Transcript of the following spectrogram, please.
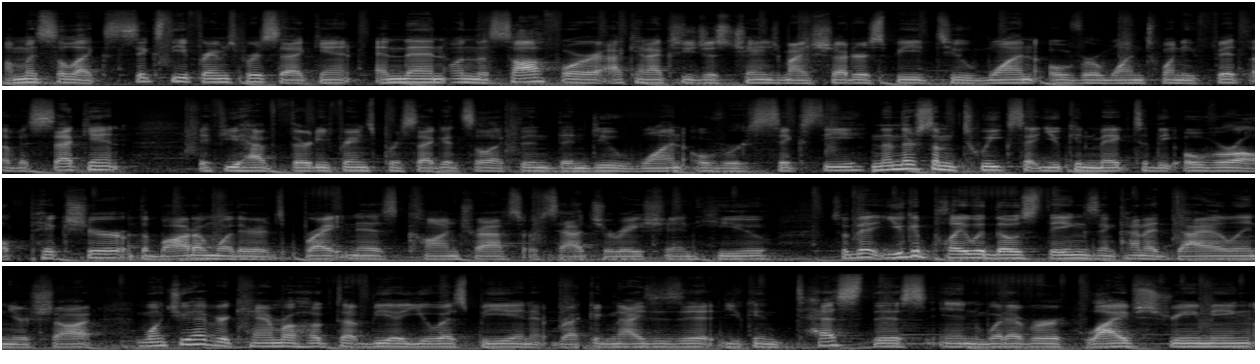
I'm gonna select 60 frames per second, and then on the software, I can actually just change my shutter speed to one over 125th of a second. If you have 30 frames per second selected, then do one over 60. And then there's some tweaks that you can make to the overall picture at the bottom, whether it's brightness, contrast, or saturation, hue, so that you can play with those things and kind of dial in your shot. Once you have your camera hooked up via USB and it recognizes it, you can test this in whatever live streaming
